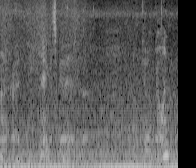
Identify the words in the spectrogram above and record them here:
Alright, and let's go ahead and uh, get on going.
